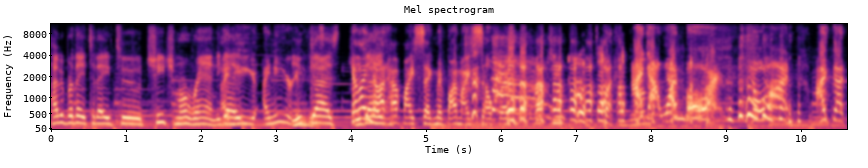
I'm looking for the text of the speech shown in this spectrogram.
Happy birthday today to Cheech Marin. You I knew you I knew you were you gonna do guys, Can you I guys, not have my segment by myself? Remy? You. But I got one more. Hold on. I've got.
